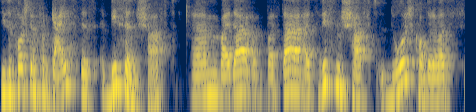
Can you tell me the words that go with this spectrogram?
diese Vorstellung von Geisteswissenschaft, ähm, weil da, was da als Wissenschaft durchkommt oder was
